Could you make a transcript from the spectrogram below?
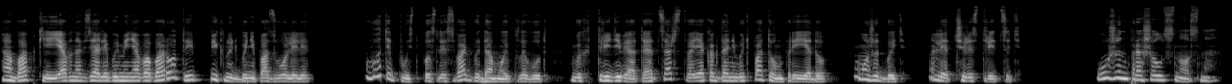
а бабки явно взяли бы меня в оборот и пикнуть бы не позволили. Вот и пусть после свадьбы домой плывут. В их тридевятое царство я когда-нибудь потом приеду. Может быть, лет через тридцать. Ужин прошел сносно.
